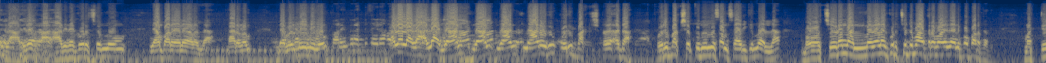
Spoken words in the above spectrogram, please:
അല്ല അതിനെ അതിനെക്കുറിച്ചൊന്നും അതിനെ കുറിച്ചൊന്നും ഞാൻ പറയാനാളല്ല. കാരണം ഡബിൾ മീനിങ്ങും അല്ല അല്ല അല്ല അല്ല. ഞാൻ ഞാൻ ഞാൻ ഞാനൊരു ഒരു പക്ഷ അല്ല ഒരു പക്ഷത്തു നിന്ന് സംസാരിക്കുന്നതല്ല ബോച്ചയുടെ നന്മകളെ കുറിച്ചിട്ട് മാത്രമാണ് ഞാനിപ്പോ പറഞ്ഞത്. മറ്റ്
